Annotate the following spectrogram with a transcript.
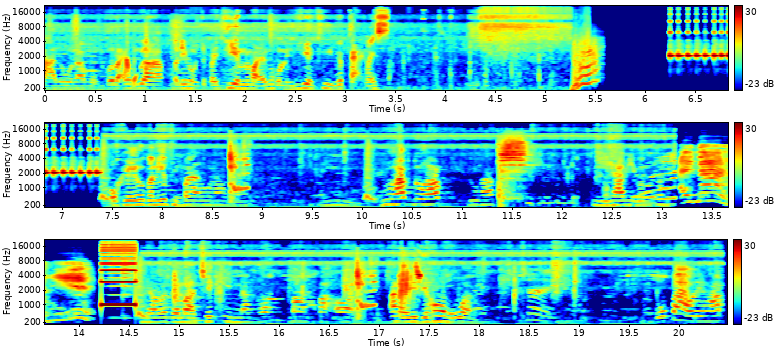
ป้าทุกคนครับผมก็ไลค์ผมด้วยครับตอนนี้ผมจะไปเที่ยมไม่ไหวแล้วทุกคนเลยเหี้ยขี้ก็แตกเลยสัสโอเคตอนนี้ก็ถึงบ้านแล้วนะผมนะนี่ดูครับดูครับดูครับนี่ครับอีกคนไอ้หน้าหีเนี่ยเราจะมาเช็คอินนะครับบ้านป้าอ้อยอันไหนที่ห้องหมูอ้วนใช่โอ้เปล่าเลยครับ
